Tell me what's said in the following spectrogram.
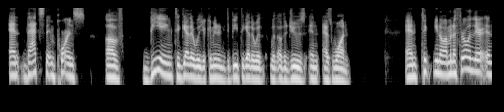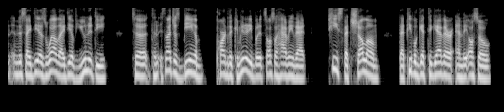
And that's the importance of being together with your community, to be together with with other Jews and as one. And to you know, I'm going to throw in there in, in this idea as well, the idea of unity. To, to it's not just being a part of the community, but it's also having that peace, that shalom, that people get together and they also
